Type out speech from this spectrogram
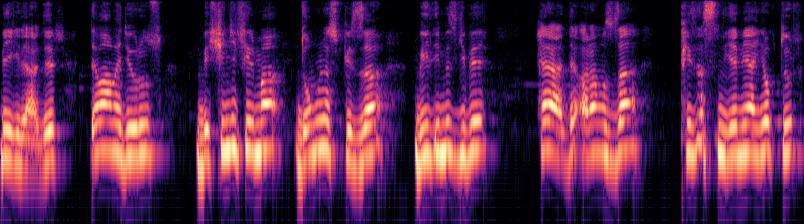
bilgilerdir. Devam ediyoruz. Beşinci firma Domino's Pizza. Bildiğimiz gibi herhalde aramızda pizzasını yemeyen yoktur.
